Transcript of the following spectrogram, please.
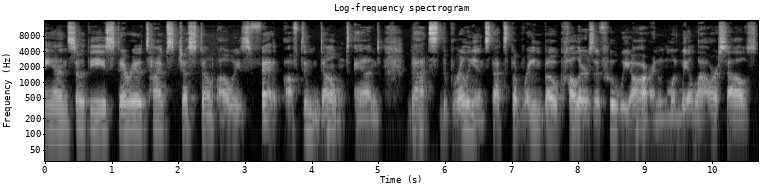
And so these stereotypes just don't always fit, often don't. And that's the brilliance, that's the rainbow colors of who we are. And when we allow ourselves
